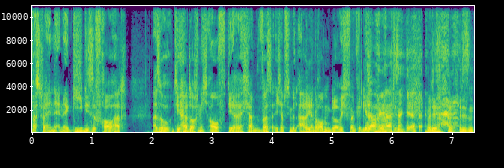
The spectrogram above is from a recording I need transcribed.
was für eine Energie diese Frau hat. Also die hört auch nicht auf. Die, ich habe ich habe sie mit Arjen Robben, glaube ich, verglichen. Genau, ne? ja. Mit, diesen, mit, diesen, mit, diesen,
